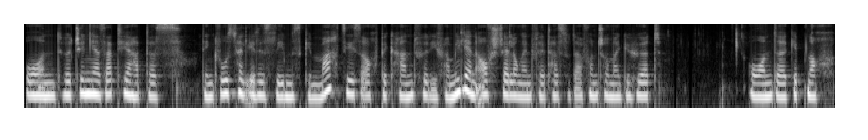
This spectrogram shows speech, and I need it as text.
Und Virginia Satir hat das den Großteil ihres Lebens gemacht. Sie ist auch bekannt für die Familienaufstellungen. Vielleicht hast du davon schon mal gehört. Und äh, gibt noch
